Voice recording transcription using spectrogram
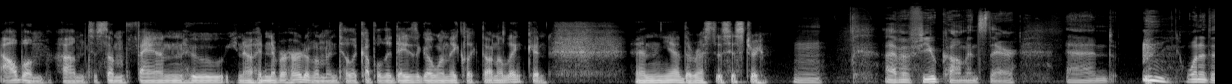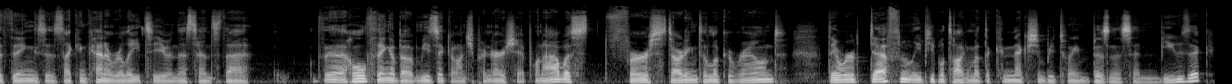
album um, to some fan who you know had never heard of them until a couple of days ago when they clicked on a link and and yeah the rest is history hmm. i have a few comments there and one of the things is i can kind of relate to you in the sense that the whole thing about music entrepreneurship, when I was first starting to look around, there were definitely people talking about the connection between business and music.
